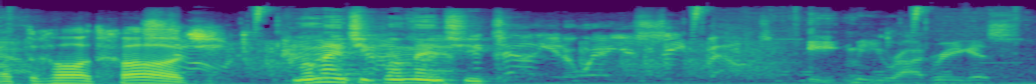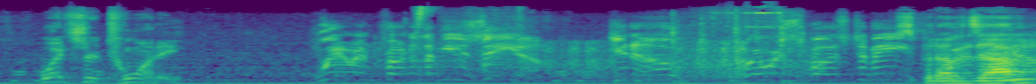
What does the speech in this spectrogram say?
No to chodź, chodź. Momencik, momencik. tell you to wear your seatbelt. Eat me, Rodriguez. What's your 20? We're in front of the museum. You know, where we're supposed to be. Sprawdzam.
